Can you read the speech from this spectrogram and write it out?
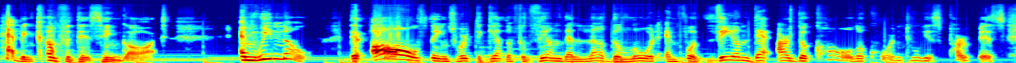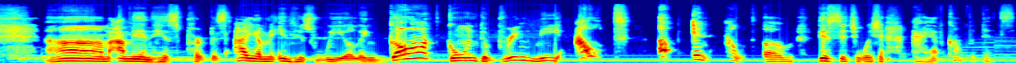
having confidence in God, and we know that all things work together for them that love the Lord and for them that are the call according to his purpose. Um, I'm in his purpose. I am in his will, and God's going to bring me out, and out of this situation. I have confidence.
